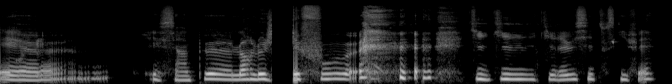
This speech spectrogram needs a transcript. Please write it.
Et, euh, et c'est un peu l'horloger fou qui, qui, qui, réussit tout ce qu'il fait.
